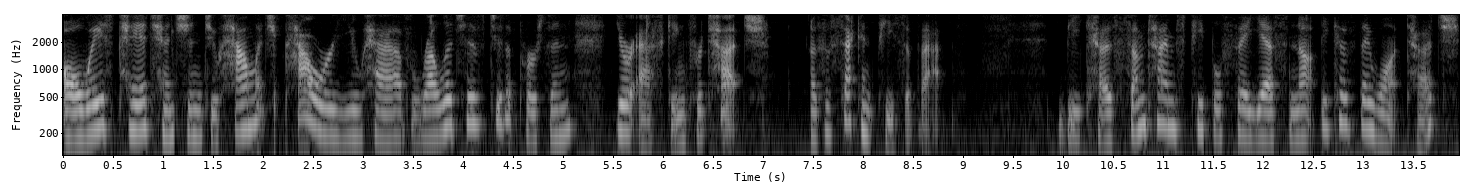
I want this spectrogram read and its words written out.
always pay attention to how much power you have relative to the person you're asking for touch as a second piece of that. Because sometimes people say yes not because they want touch,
